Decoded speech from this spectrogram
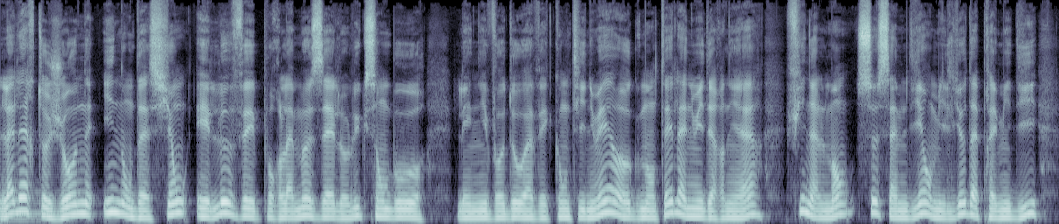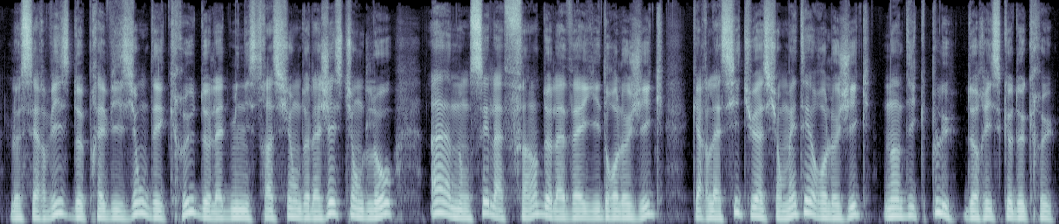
L'alerte jaune inondation est levée pour la Moselle au Luxembourg. Les niveaux d'eau avaient continué à augmenter la nuit dernière. Finalement, ce samedi en milieu d'après-midi, le service de prévision des crues de l'administration de la gestion de l'eau a annoncé la fin de la veille hydrologique car la situation météorologique n'indique plus de risque de crue.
